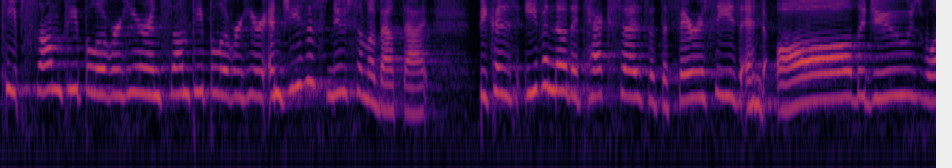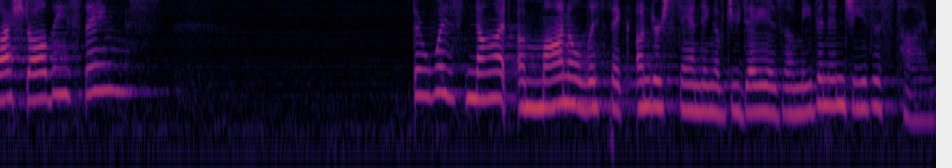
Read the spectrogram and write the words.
keep some people over here and some people over here. And Jesus knew some about that. Because even though the text says that the Pharisees and all the Jews washed all these things, there was not a monolithic understanding of Judaism even in Jesus' time.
